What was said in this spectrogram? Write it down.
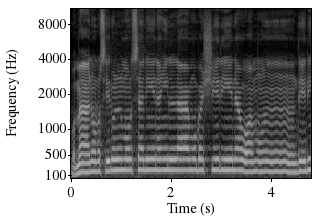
وما نرسل المرسلين إلا مبشرين ومنذرين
